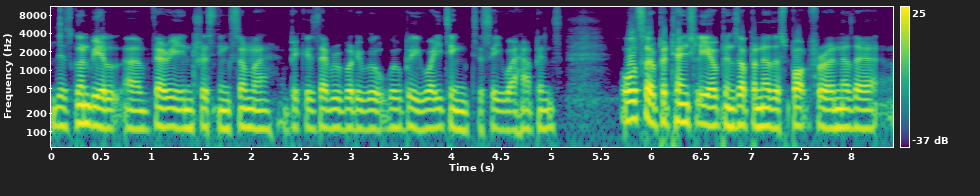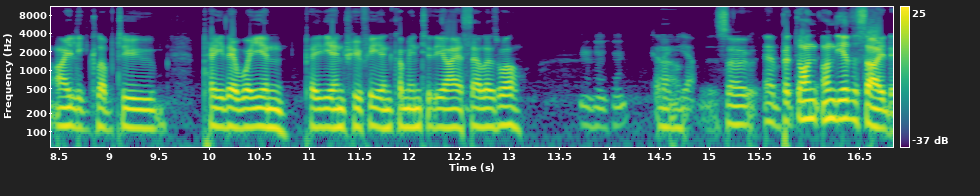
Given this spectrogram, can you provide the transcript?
there's going to be a, a, very interesting summer because everybody will, will be waiting to see what happens. Also, potentially opens up another spot for another I League club to pay their way in, pay the entry fee, and come into the ISL as well. Mm-hmm. Correct. Um, yeah. So, uh, but on on the other side,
